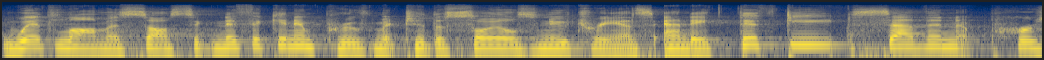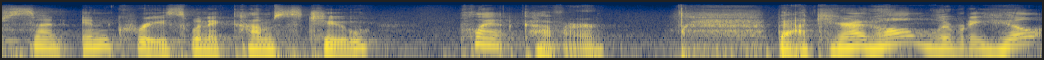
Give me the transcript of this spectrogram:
with llamas saw significant improvement to the soil's nutrients and a 57% increase when it comes to plant cover. Back here at home, Liberty Hill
